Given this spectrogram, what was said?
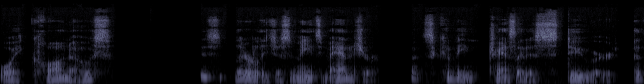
oikonos. This literally just means manager. This could be translated as steward, but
